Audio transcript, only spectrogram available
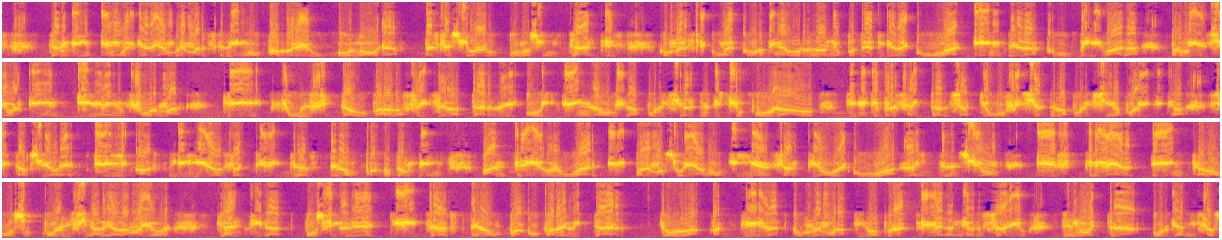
también en huelga de hambre Marcelino Abreu Bonora. Hace solo unos instantes conversé con el coordinador de la Unión Patriótica de Cuba en Velasco, Ibarra, provincia de Holguín, y me informa que fue citado para las seis de la tarde hoy en la unidad policial de dicho poblado. Tiene que presentarse ante un oficial de la policía política. Citaciones eh, dirigidas a activistas de la UNPACO también han tenido lugar en Palma Soriano y en Santiago de Cuba. La intención es tener en calabozos policiales a la mayor cantidad posible de activistas de la UNPACO para evitar toda actividad conmemorativa por el primer aniversario de nuestra organización.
